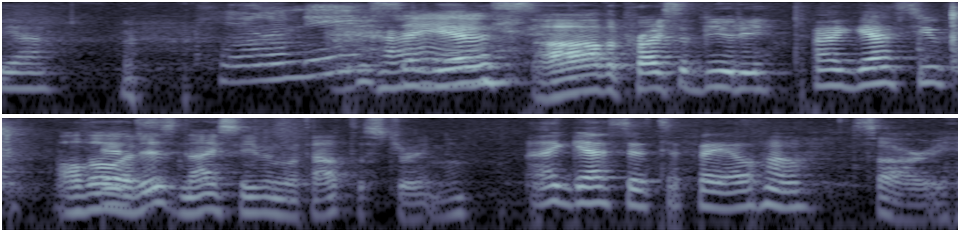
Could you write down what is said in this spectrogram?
Yeah. Candy? Just I guess. Ah, the price of beauty. I guess you. Although It's- nice even without the straightening. I guess it's a fail, huh? Sorry.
